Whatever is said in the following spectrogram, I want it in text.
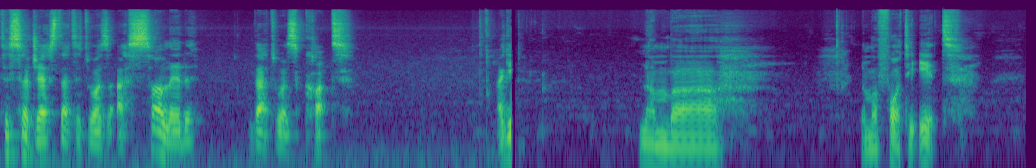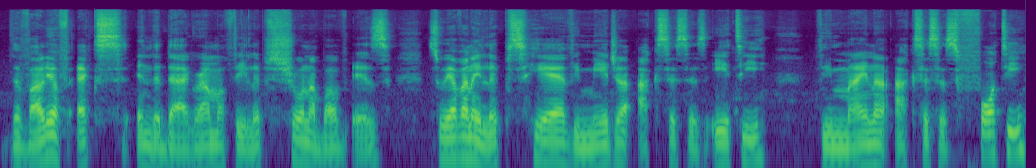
to suggest that it was a solid that was cut. Again, number number 48. The value of x in the diagram of the ellipse shown above is, so we have an ellipse here, the major axis is 80, the minor axis is 40.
